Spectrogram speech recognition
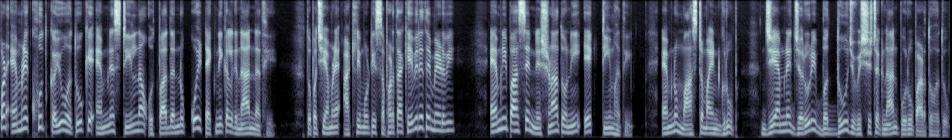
પણ એમણે ખુદ કહ્યું હતું કે એમને સ્ટીલના ઉત્પાદનનું કોઈ ટેકનિકલ જ્ઞાન નથી. તો પછી એમણે આટલી મોટી સફળતા કેવી રીતે મેળવી? એમની પાસે નિષ્ણાતોની એક ટીમ હતી. એમનું માસ્ટરમાઇન્ડ ગ્રુપ, જે એમને જરૂરી બધું જ વિશિષ્ટ જ્ઞાન પૂરું પાડતું હતું.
